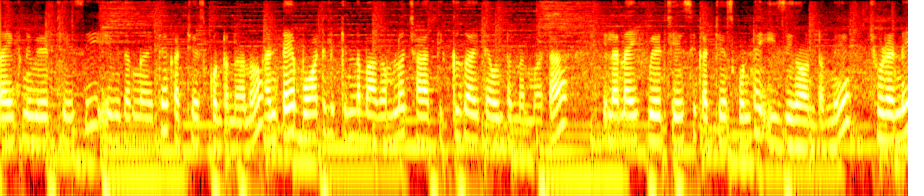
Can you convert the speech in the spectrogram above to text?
నైఫ్ని వేడి చేసి ఈ విధంగా అయితే కట్ చేసుకుంటున్నాను. అంటే బాటిల్ కింద భాగంలో చాలా థిక్గా అయితే ఉంటుందన్నమాట. ఇలా నైఫ్ వేడి చేసి కట్ చేసుకుంటే ఈజీగా ఉంటుంది. చూడండి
